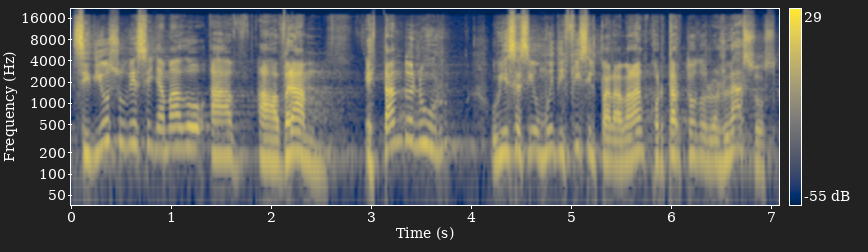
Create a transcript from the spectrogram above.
si Dios hubiese llamado a, a Abraham estando en Ur, Hubiese sido muy difícil para Abraham cortar todos los lazos,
